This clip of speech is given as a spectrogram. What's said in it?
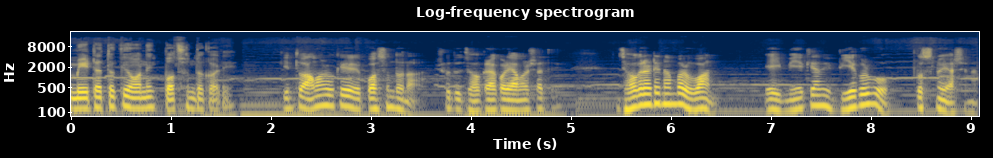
মেয়েটা তোকে অনেক পছন্দ করে। কিন্তু আমার ওকে পছন্দ না। শুধু ঝগড়া করে আমার সাথে। ঝগড়াটে নাম্বার ওয়ান। এই মেয়েকে আমি বিয়ে করব? প্রশ্নই আসে না।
